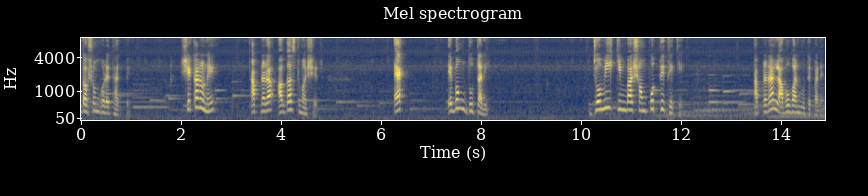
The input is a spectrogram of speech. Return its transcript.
দশম ঘরে থাকবে। সে কারণে আপনারা আগস্ট মাসের এক এবং দু তারিখ। জমি কিংবা সম্পত্তি থেকে আপনারা লাভবান হতে পারেন।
